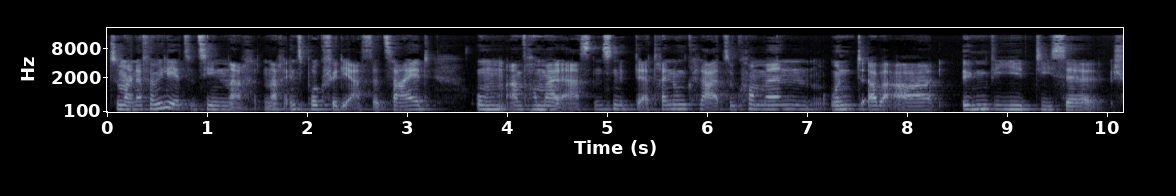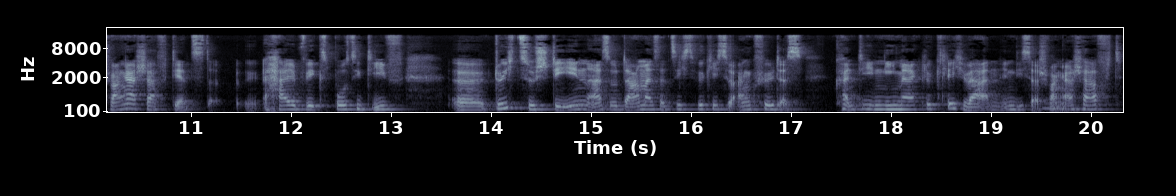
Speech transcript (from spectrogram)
zu meiner Familie zu ziehen nach, nach Innsbruck für die erste Zeit, um einfach mal erstens mit der Trennung klarzukommen und aber auch irgendwie diese Schwangerschaft jetzt halbwegs positiv äh, durchzustehen. Also damals hat sich wirklich so angefühlt, dass könnte ich nie mehr glücklich werden in dieser Schwangerschaft.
